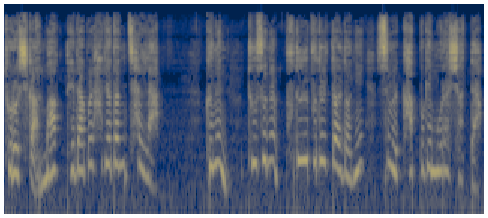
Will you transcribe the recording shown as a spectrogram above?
도로시가 막 대답을 하려던 찰나 그는 두 손을 부들부들 떨더니 숨을 가쁘게 몰아쉬었다.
